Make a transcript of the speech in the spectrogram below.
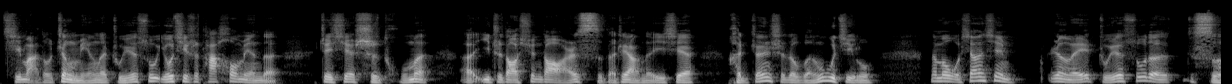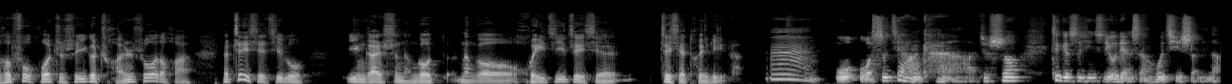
起码都证明了主耶稣，尤其是他后面的这些使徒们，呃，一直到殉道而死的这样的一些很真实的文物记录。那么我相信，认为主耶稣的死和复活只是一个传说的话，那这些记录应该是能够能够回击这些这些推理的。嗯。我我是这样看啊，就是说这个事情是有点神乎其神的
